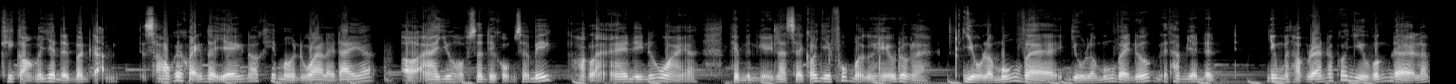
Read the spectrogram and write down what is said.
khi còn có gia đình bên cạnh. Sau cái khoảng thời gian đó khi mà mình qua lại đây á ở ai du học sinh thì cũng sẽ biết, hoặc là ai đi nước ngoài á, thì mình nghĩ là sẽ có giây phút mọi người hiểu được là dù là muốn về, dù là muốn về nước để thăm gia đình, nhưng mà thật ra nó có nhiều vấn đề lắm.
